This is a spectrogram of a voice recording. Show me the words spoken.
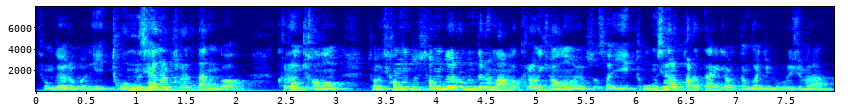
성도 여러분, 이 동생을 팔았다는 거, 그런 경험, 또 형, 성도 여러분들은 아마 그런 경험이 없어서 이 동생을 팔았다는 게 어떤 건지 모르지만,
